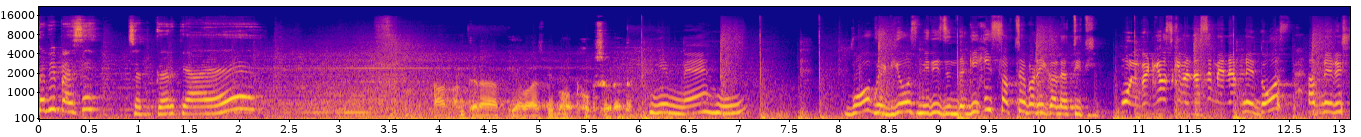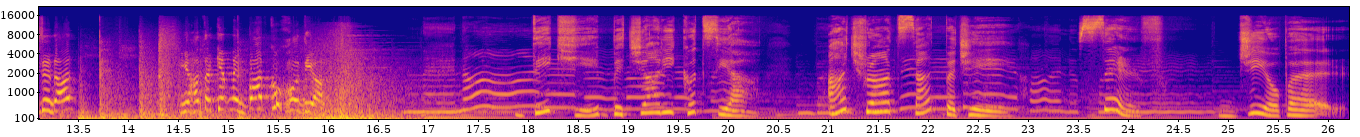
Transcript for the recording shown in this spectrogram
कभी पैसे। चक्कर क्या है? आपकी तरह आपकी आवाज़ भी बहुत खूबसूरत है। ये मैं हूँ। वो वीडियोस मेरी ज़िंदगी की सबसे बड़ी गलती थी। उन वीडियोस की वजह से मैंने अपने दोस्त अपने रिश्तेदार यहाँ तक कि अपने बाप को खो दिया। देखिए बेचारी कुत्सिया। आज रात सात बजे। सिर्फ़ जियो पर।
